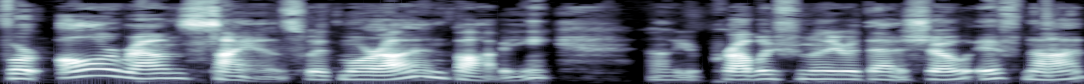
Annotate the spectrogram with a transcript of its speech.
for All Around Science with Maura and Bobby. You're probably familiar with that show. If not,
